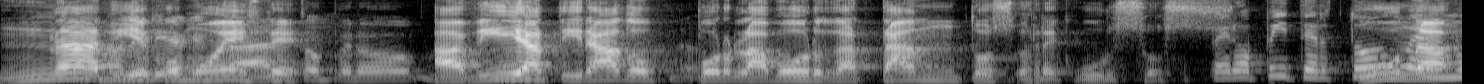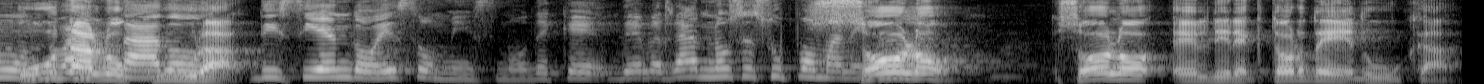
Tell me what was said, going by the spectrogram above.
Nadie como este tanto, pero- había tirado por la borda tantos recursos. Pero Peter, todo Una- el mundo una ha estado locura. diciendo eso mismo, de que de verdad no se supo manejar. Solo, solo el director de Educa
